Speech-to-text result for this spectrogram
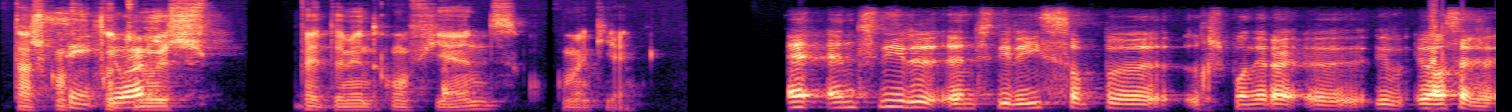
estás com, sim, continuas acho... perfeitamente confiante? Como é que é? Antes de, ir, antes de ir a isso, só para responder, a, uh, ou seja,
